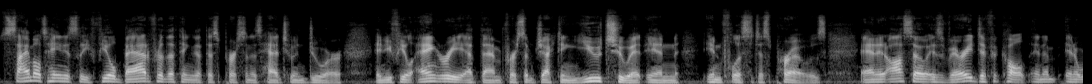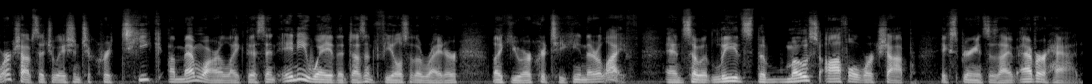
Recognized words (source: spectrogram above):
simultaneously feel bad for the thing that this person has had to endure and you feel angry at them for subjecting you to it in infelicitous prose. And it also is very difficult in a, in a workshop situation to critique a memoir like this in any way that doesn't feel to the writer like you are critiquing their life. And so it leads the most awful workshop experiences I've ever had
